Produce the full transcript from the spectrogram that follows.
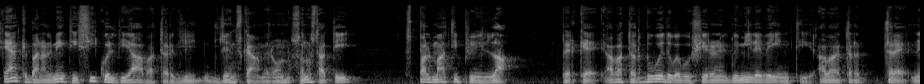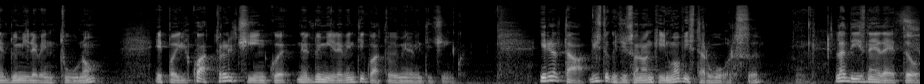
e anche banalmente i sequel di Avatar di, di James Cameron sono stati spalmati più in là perché Avatar 2 doveva uscire nel 2020, Avatar 3 nel 2021 e poi il 4 e il 5 nel 2024-2025. In realtà, visto che ci sono anche i nuovi Star Wars, la Disney ha detto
